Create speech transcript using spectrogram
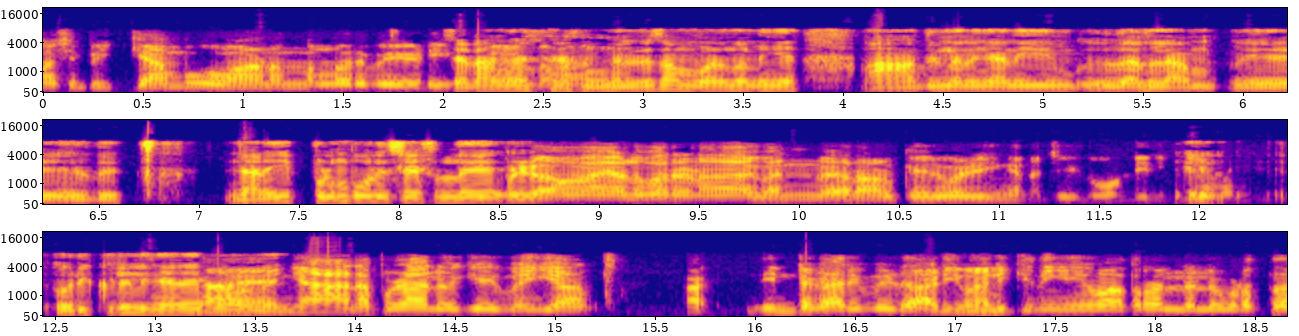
നശിപ്പിക്കാൻ പോവാണെന്നുള്ള ഒരു പേടി. ചേട്ടാ അങ്ങനെ ഒരു സംഭവം എന്നുണ്ടെങ്കിൽ ആദ്യം തന്നെ ഞാൻ ഈ ഇതെല്ലാം ഇത് ഞാൻ ഇപ്പോഴും പോലീസ് സ്റ്റേഷനിൽ അയാൾ പറയണ ഇവൻ വേറെ ആൾക്കാർ വഴി ഇങ്ങനെ ചെയ്തുകൊണ്ടിരിക്കുകയാണ് ഒരിക്കലും ഞാൻ ഞാനപ്പോഴും ആലോചിക്കുക നിന്റെ കാര്യം വീട്. അടിമാലിക്ക് നീ മാത്രല്ലല്ലോ ഇവിടത്തെ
